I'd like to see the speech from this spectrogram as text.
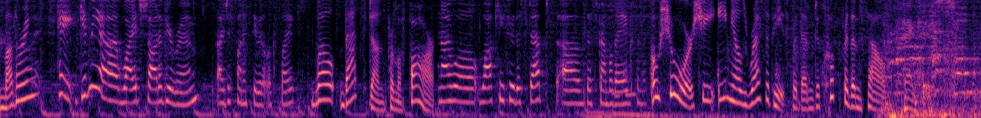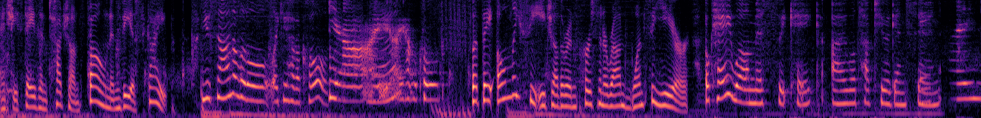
Mothering? Hey, give me a wide shot of your room. I just want to see what it looks like. Well, that's done from afar. And I will walk you through the steps of the scrambled eggs. And the oh, sure. She emails recipes for them to cook for themselves. Pancakes. And she stays in touch on phone and via Skype. You sound a little like you have a cold. Yeah, I, I have a cold. But they only see each other in person around once a year. Okay, well, Miss Sweetcake, I will talk to you again soon. Bye.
